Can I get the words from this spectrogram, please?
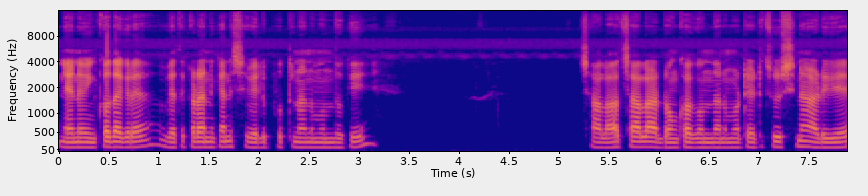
నేను ఇంకో దగ్గర వెతకడానికి అనేసి వెళ్ళిపోతున్నాను ముందుకి. చాలా చాలా డొంకగా ఉందన్నమాట. ఎటు చూసినా అడిగే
